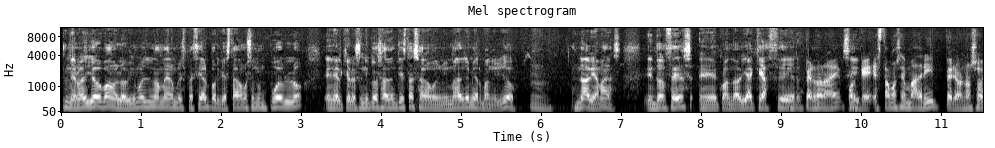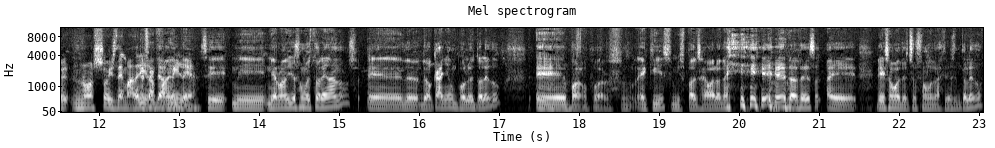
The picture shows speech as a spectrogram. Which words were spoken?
mi hermano y yo, bueno, lo vimos de una manera muy especial porque estábamos en un pueblo en el que los únicos adventistas éramos mi madre, mi hermano y yo. No había más. Entonces, eh, cuando había que hacer... Perdona, ¿eh? Sí. Porque estamos en Madrid, pero no, soy, no sois de Madrid, la familia. Sí, mi, mi hermano y yo somos toledanos, eh, de, de Ocaña, un pueblo de Toledo. Eh, Bueno, pues X, mis padres se acabaron ahí, entonces eh, de ahí somos, de hecho somos nacidos en Toledo.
